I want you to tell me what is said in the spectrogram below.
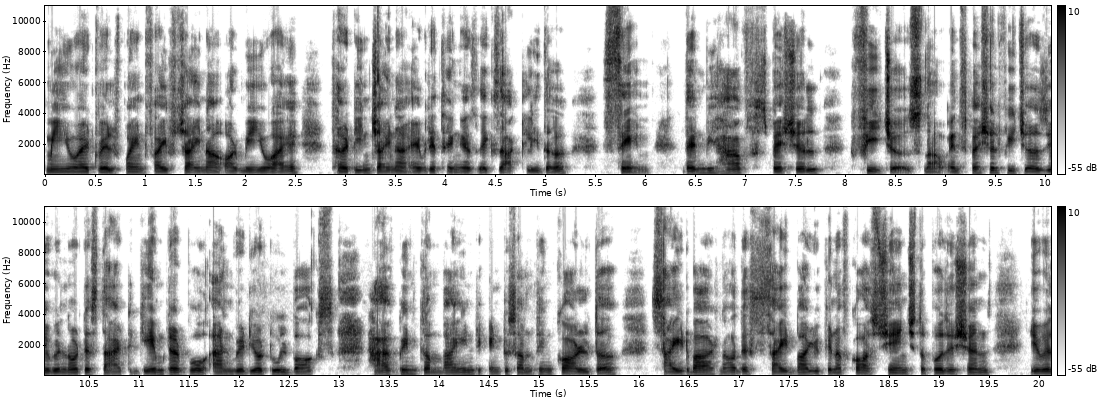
MIUI 12.5 China or MIUI 13 China everything is exactly the same. Then we have special features. Now in special features you will notice that Game Turbo and Video Toolbox have been combined into something called the sidebar. Now this sidebar you can of course change the position. You will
